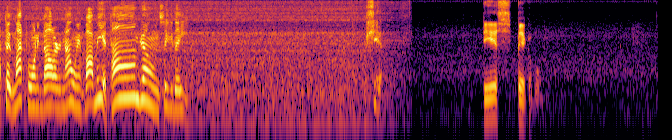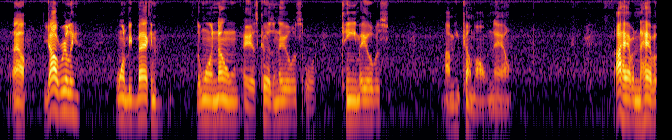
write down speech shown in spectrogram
I took my $20 and I went and bought me a Tom Jones CD. Shit. Despicable. Now, y'all really want to be backing the one known as Cousin Elvis or Team Elvis? I mean, come on now. I happen to have a,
